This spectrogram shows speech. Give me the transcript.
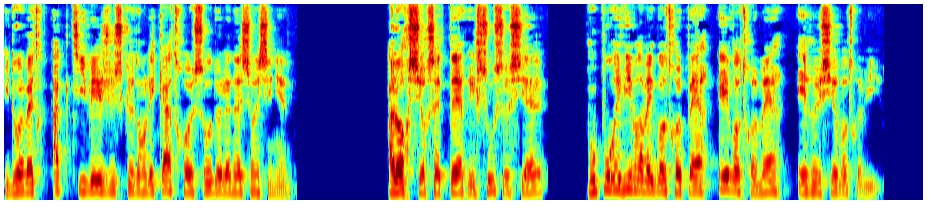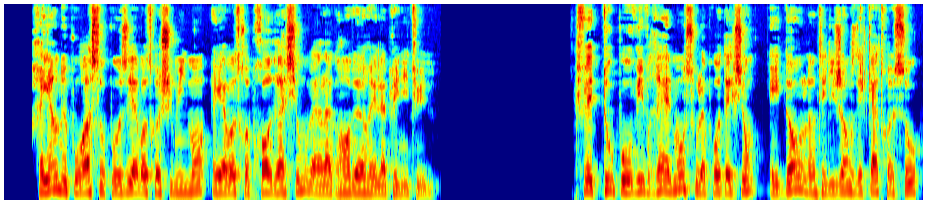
et doivent être activées jusque dans les quatre sceaux de la nation essénienne. Alors sur cette terre et sous ce ciel, vous pourrez vivre avec votre père et votre mère et réussir votre vie. Rien ne pourra s'opposer à votre cheminement et à votre progression vers la grandeur et la plénitude. Faites tout pour vivre réellement sous la protection et dans l'intelligence des quatre sceaux,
